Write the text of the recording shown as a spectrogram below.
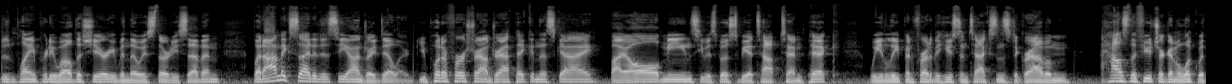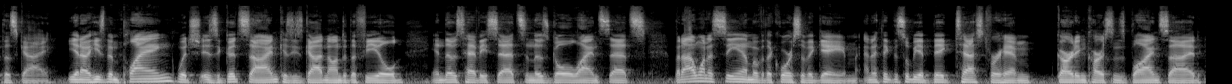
who's been playing pretty well this year, even though he's 37. But I'm excited to see Andre Dillard. You put a first round draft pick in this guy. By all means, he was supposed to be a top 10 pick. We leap in front of the Houston Texans to grab him. How's the future going to look with this guy? You know, he's been playing, which is a good sign because he's gotten onto the field in those heavy sets and those goal line sets. But I want to see him over the course of a game. And I think this will be a big test for him guarding Carson's blind side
